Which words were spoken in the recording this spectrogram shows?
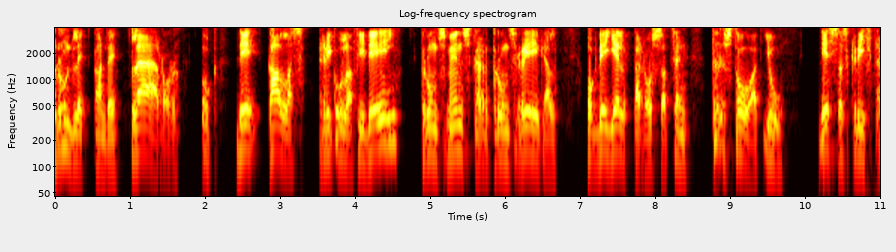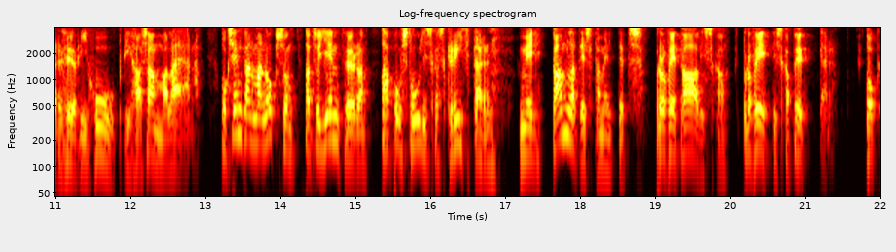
grundläggande läror och det kallas regula fidei, trons mönster, trons regel och det hjälper oss att sen förstå att jo, dessa skrifter hör ihop, de har samma lära. Och sen kan man också alltså jämföra apostoliska skrifter med Gamla testamentets profetaliska, profetiska böcker. Och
